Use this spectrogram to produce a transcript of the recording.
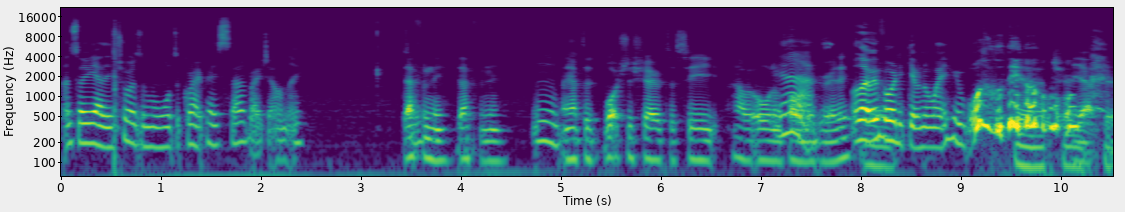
and so, yeah, the Tourism Awards are a great place to celebrate it, aren't they? So, definitely, definitely. Mm. And you have to watch the show to see how it all Yes. unfolded, really. Although we've already given away who won all the Yeah, awards. true. Yeah. true.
